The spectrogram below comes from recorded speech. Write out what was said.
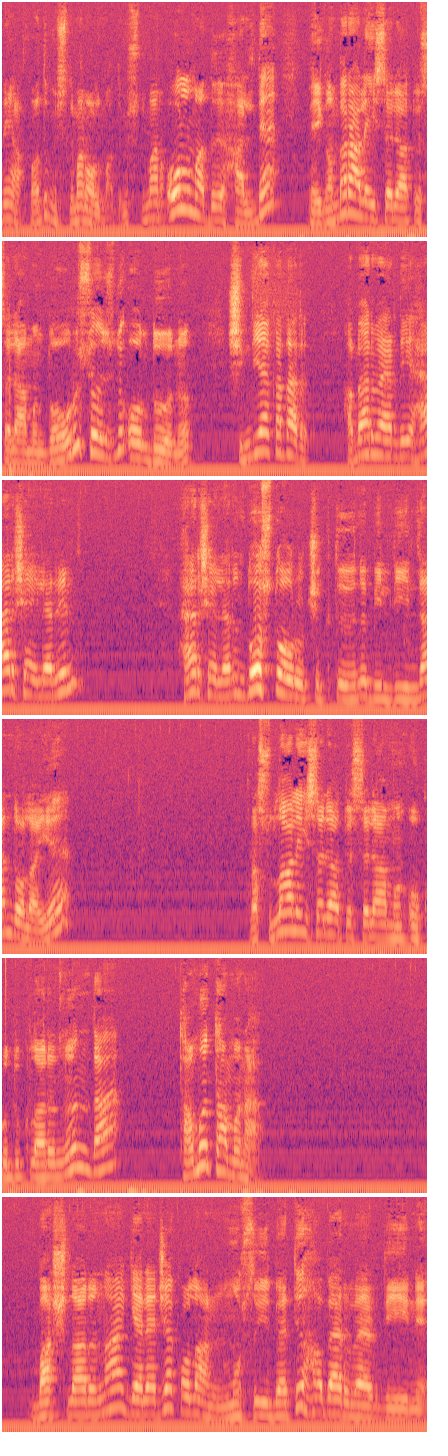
ne yapmadı? Müslüman olmadı. Müslüman olmadığı halde Peygamber aleyhissalatü vesselamın doğru sözlü olduğunu şimdiye kadar haber verdiği her şeylerin her şeylerin dost doğru çıktığını bildiğinden dolayı Resulullah Aleyhisselatü Vesselam'ın okuduklarının da tamı tamına başlarına gelecek olan musibeti haber verdiğini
